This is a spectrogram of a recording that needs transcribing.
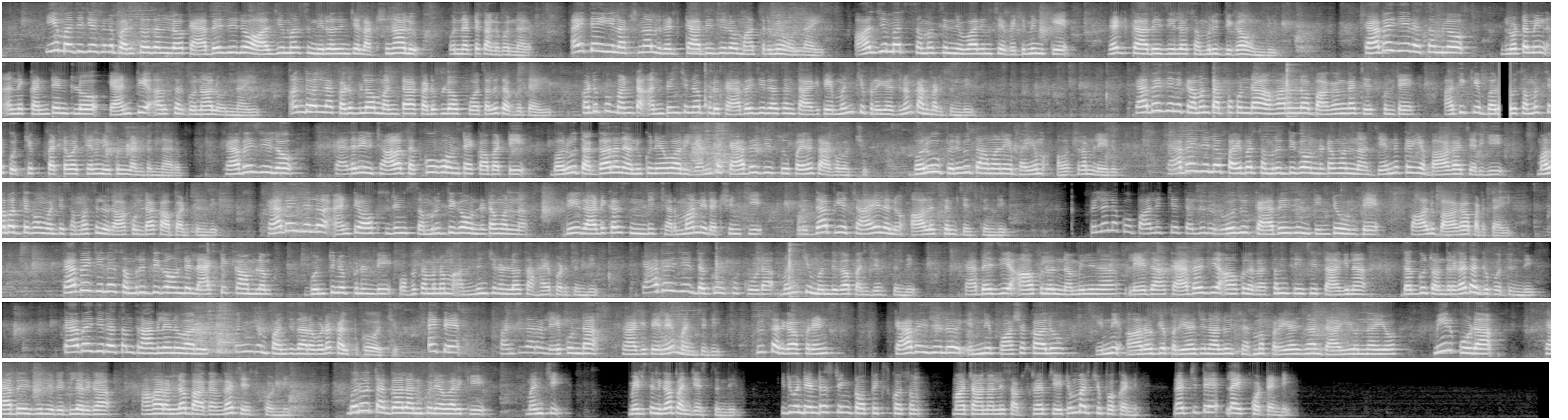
ఈ మధ్య చేసిన పరిశోధనలో క్యాబేజీలో ఆల్జీమర్స్ నిరోధించే లక్షణాలు ఉన్నట్టు కనుగొన్నారు. అయితే ఈ లక్షణాలు రెడ్ క్యాబేజీలో మాత్రమే ఉన్నాయి. ఆల్జీమర్స్ సమస్యను నివారించే విటమిన్ కే రెడ్ క్యాబేజీలో సమృద్ధిగా ఉంది. క్యాబేజీ రసంలో గ్లూటమిన్ అనే కంటెంట్లో యాంటీ అల్సర్ గుణాలు ఉన్నాయి. అందువల్ల కడుపులో మంట కడుపులో పోతలు తగ్గుతాయి. కడుపు మంట అనిపించినప్పుడు క్యాబేజీ రసం తాగితే మంచి ప్రయోజనం కనబడుతుంది. క్యాబేజీని క్రమం తప్పకుండా ఆహారంలో భాగంగా చేసుకుంటే అధిక బరువు సమస్యకు చెక్ పెట్టవచ్చని నిపుణులు అంటున్నారు. క్యాబేజీలో క్యాలరీలు చాలా తక్కువగా ఉంటాయి కాబట్టి బరువు తగ్గాలని అనుకునేవారు ఎంత క్యాబేజీ సూప్ అయినా తాగవచ్చు. బరువు పెరుగుతామనే భయం అవసరం లేదు. క్యాబేజీలో ఫైబర్ సమృద్ధిగా ఉండటం వలన జీర్ణక్రియ బాగా జరిగి మలబద్ధకం వంటి సమస్యలు రాకుండా కాపాడుతుంది. క్యాబేజీలో యాంటీ ఆక్సిడెంట్స్ సమృద్ధిగా ఉండటం వలన ఫ్రీ రాడికల్స్ నుండి చర్మాన్ని రక్షించి వృద్ధాప్య ఛాయలను ఆలస్యం చేస్తుంది. పిల్లలకు పాలిచ్చే తల్లులు రోజు క్యాబేజీని తింటూ ఉంటే పాలు బాగా పడతాయి. క్యాబేజీలో సమృద్ధిగా ఉండే లాక్టిక్ ఆమ్లం గొంతు నొప్పి నుండి ఉపశమనం అందించడంలో సహాయపడుతుంది. క్యాబేజీ దగ్గుకు కూడా మంచి మందుగా పనిచేస్తుంది. క్యాబేజీ ఆకులు నమిలిన లేదా క్యాబేజీ ఆకుల రసం తీసి తాగినా దగ్గు తొందరగా తగ్గిపోతుంది. క్యాబేజీ రసం త్రాగలేని వారు కొంచెం పంచదార కూడా కలుపుకోవచ్చు. అయితే పంచదార లేకుండా త్రాగితేనే మంచిది. చూసారుగా ఫ్రెండ్స్ క్యాబేజీలో ఎన్ని పోషకాలు ఎన్ని ఆరోగ్య ప్రయోజనాలు చర్మ ప్రయోజనాలు దాగి ఉన్నాయో మీరు కూడా క్యాబేజీని రెగ్యులర్గా ఆహారంలో భాగంగా చేసుకోండి. బరువు తగ్గాలనుకునే వారికి మంచి మెడిసిన్గా పనిచేస్తుంది. ఇటువంటి ఇంట్రెస్టింగ్ టాపిక్స్ కోసం మా ఛానల్ని సబ్స్క్రైబ్ చేయటం మర్చిపోకండి. నచ్చితే లైక్ కొట్టండి.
